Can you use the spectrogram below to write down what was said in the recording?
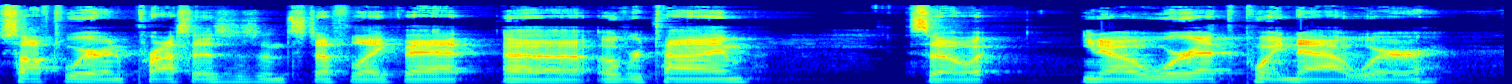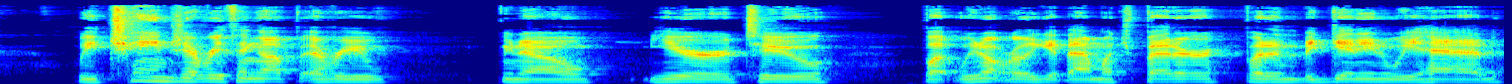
software and processes and stuff like that uh, over time. So, you know, we're at the point now where we change everything up every, you know, year or two, but we don't really get that much better. But in the beginning, we had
